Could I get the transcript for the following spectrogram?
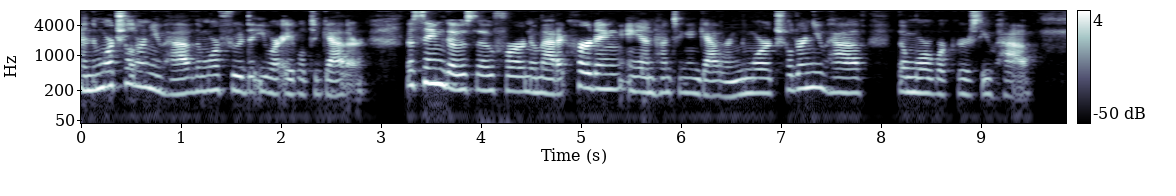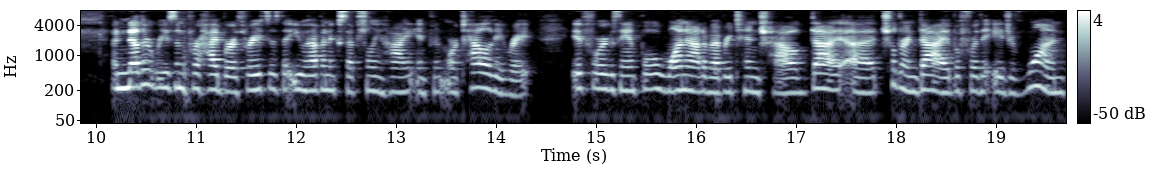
And the more children you have, the more food that you are able to gather. The same goes though for nomadic herding and hunting and gathering. The more children you have, the more workers you have. Another reason for high birth rates is that you have an exceptionally high infant mortality rate. If, for example, one out of every 10 child die, uh, children die before the age of one,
